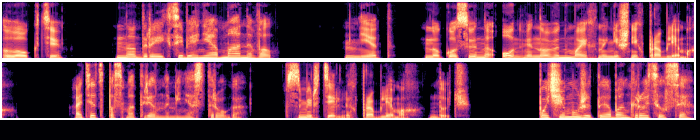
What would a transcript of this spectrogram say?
локти. Но Дрейк тебя не обманывал. Нет, но косвенно он виновен в моих нынешних проблемах. Отец посмотрел на меня строго. В смертельных проблемах, дочь. Почему же ты обанкротился?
